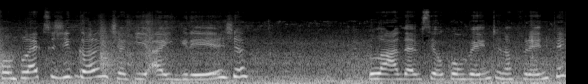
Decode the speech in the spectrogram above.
Complexo gigante aqui. A igreja. Lá deve ser o convento na frente.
